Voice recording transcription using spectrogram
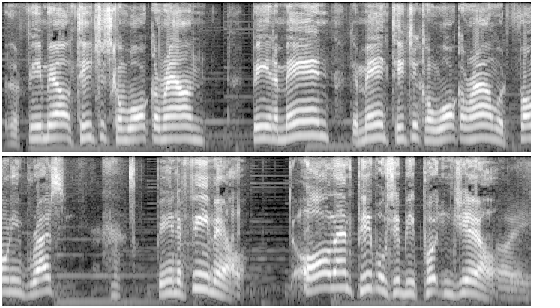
The female teachers can walk around being a man. The man teacher can walk around with phony breasts, being a female. All them people should be put in jail oh, Oy.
